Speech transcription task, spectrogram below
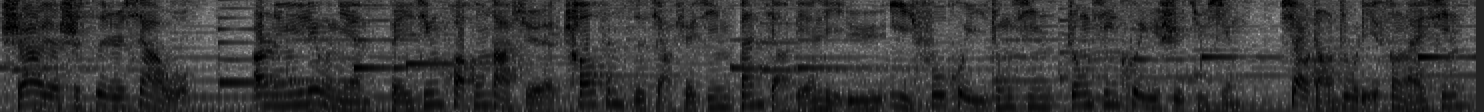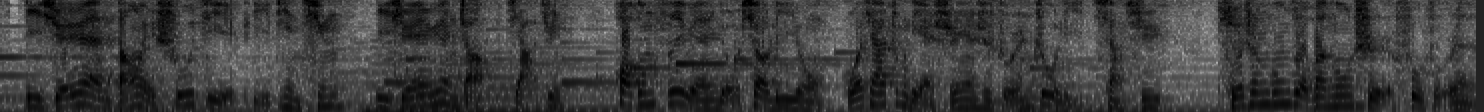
十二月十四日下午，二零一六年，北京化工大学超分子奖学金颁奖典礼于逸夫会议中心中心会议室举行。校长助理宋来新，理学院党委书记李殿清，理学院院长贾俊，化工资源有效利用国家重点实验室主任助理向虚，学生工作办公室副主任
